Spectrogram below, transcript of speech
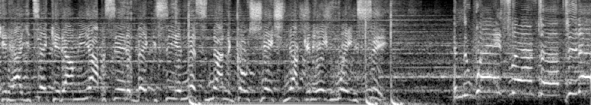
Take it how you take it, I'm the opposite of vacancy. And this is not negotiation, y'all can hate and wait and see. In the wastelands of today,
